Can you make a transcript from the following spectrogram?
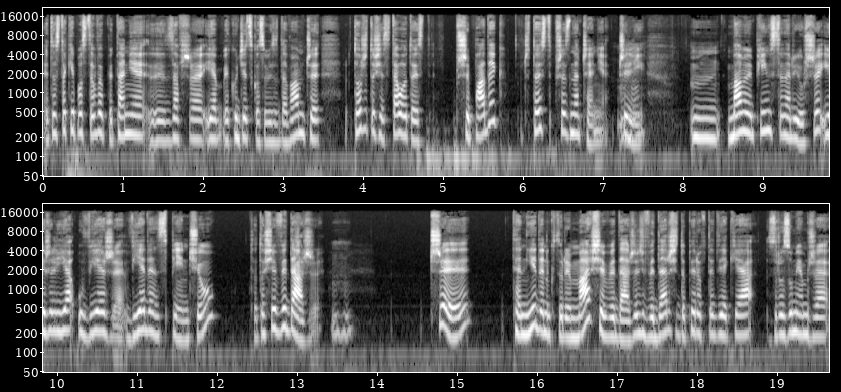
to jest takie podstawowe pytanie, y, zawsze ja jako dziecko sobie zadawałam, czy to, że to się stało, to jest przypadek, czy to jest przeznaczenie? Czyli mhm mm, mamy pięć scenariuszy, jeżeli ja uwierzę w jeden z pięciu, to to się wydarzy. Mhm. Czy ten jeden, który ma się wydarzyć, wydarzy się dopiero wtedy, jak ja zrozumiem, że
